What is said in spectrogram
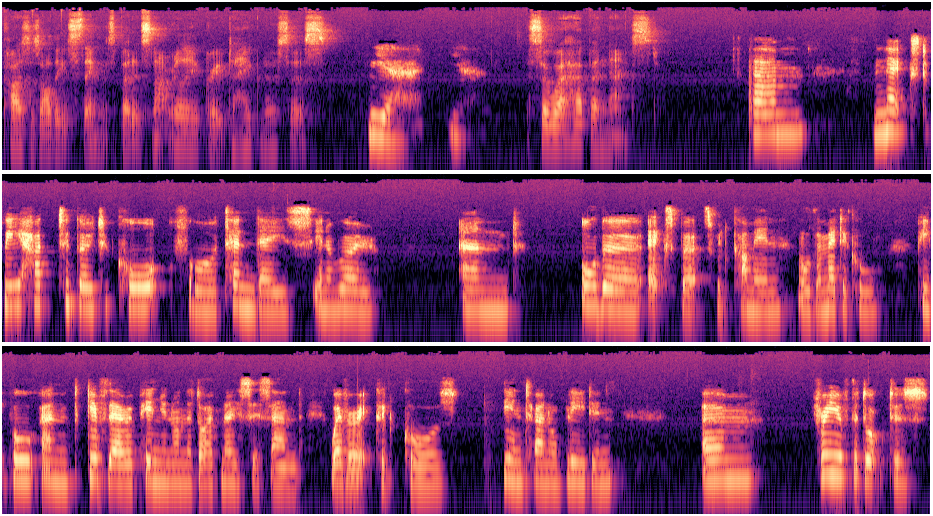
causes all these things, but it's not really a great diagnosis. Yeah, yeah. So what happened next? Um, next we had to go to court for 10 days in a row and all the experts would come in, all the medical people and give their opinion on the diagnosis and whether it could cause the internal bleeding. Um, three of the doctors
